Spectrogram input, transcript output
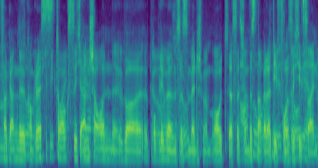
vergangene Congress-Talks sich anschauen über Probleme im System Management Mode. Das heißt, wir müssen da relativ vorsichtig sein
